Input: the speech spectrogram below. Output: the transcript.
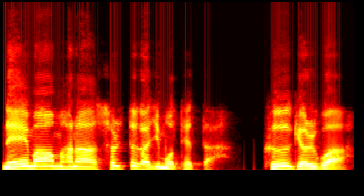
내 마음 하나 설득하지 못했다. 그 결과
